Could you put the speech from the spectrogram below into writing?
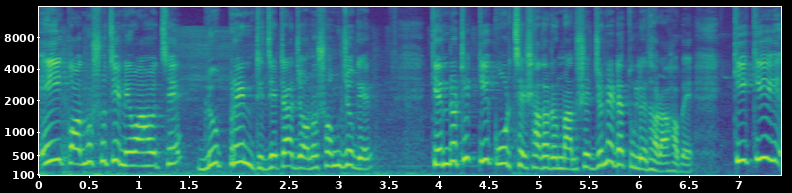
এই কর্মসূচি নেওয়া হচ্ছে ব্লু প্রিন্ট যেটা জনসংযোগের। কেন্দ্র ঠিক কি করছে সাধারণ মানুষের জন্য এটা তুলে ধরা হবে। কি কি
